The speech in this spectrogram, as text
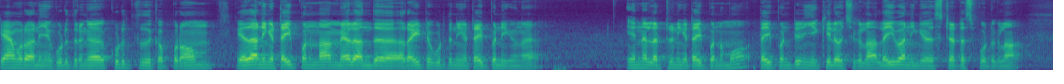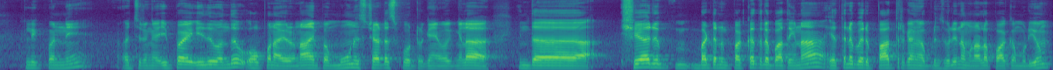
கேமரா நீங்கள் கொடுத்துருங்க. கொடுத்ததுக்கப்புறம் எதாவது நீங்கள் டைப் பண்ணால் மேலே அந்த ரைட்டை கொடுத்து நீங்கள் டைப் பண்ணிக்கோங்க. என்ன லெட்ரு நீங்கள் டைப் பண்ணுமோ டைப் பண்ணிட்டு நீங்கள் கீழே வச்சுக்கலாம். லைவாக நீங்கள் ஸ்டேட்டஸ் போட்டுக்கலாம். கிளிக் பண்ணி வச்சுருங்க. இப்போ இது வந்து ஓப்பன் ஆகிடும் நான் இப்போ மூணு ஸ்டேட்டஸ் போட்டிருக்கேன். ஓகேங்களா? இந்த ஷேர் பட்டனுக்கு பக்கத்தில் பார்த்தீங்கன்னா எத்தனை பேர் பார்த்துருக்காங்க அப்படின்னு சொல்லி நம்மளால் பார்க்க முடியும்.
